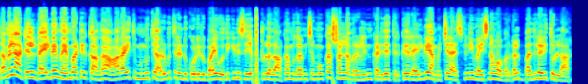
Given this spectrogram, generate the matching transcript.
தமிழ்நாட்டில் ரயில்வே மேம்பாட்டிற்காக ஆறாயிரத்தி முன்னூற்றி அறுபத்தி ரெண்டு கோடி ரூபாய் ஒதுக்கீடு செய்யப்பட்டுள்ளதாக முதலமைச்சர் மு ஸ்டாலின் அவர்களின் கடிதத்திற்கு ரயில்வே அமைச்சர் அஸ்வினி வைஷ்ணவ் அவர்கள் பதிலளித்துள்ளார்.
